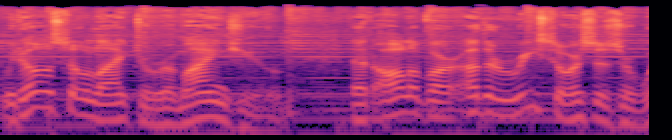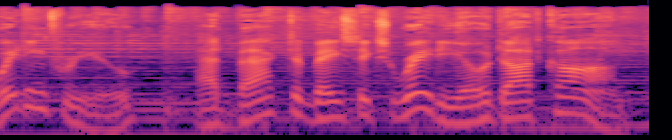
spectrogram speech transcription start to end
We'd also like to remind you that all of our other resources are waiting for you at backtobasicsradio.com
